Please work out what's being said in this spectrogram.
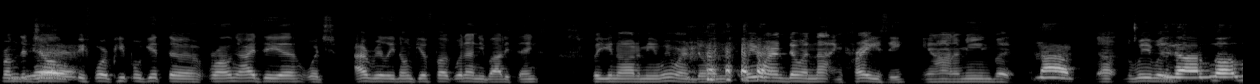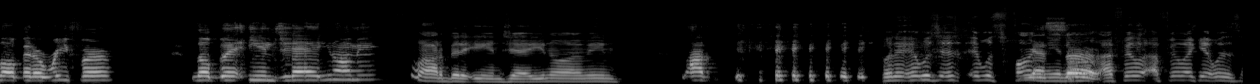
from the Yeah. jump before people get the wrong idea which i really don't give fuck what anybody thinks but you know what i mean we weren't doing we weren't doing nothing crazy you know what i mean but Nah, uh, we was you know, a little, little bit of reefer, a little bit of E and J. You know what I mean? a lot of bit of e and j you know what i mean A lot. but it, it was just, it was fun Yes, you know sir. i feel i feel like it was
